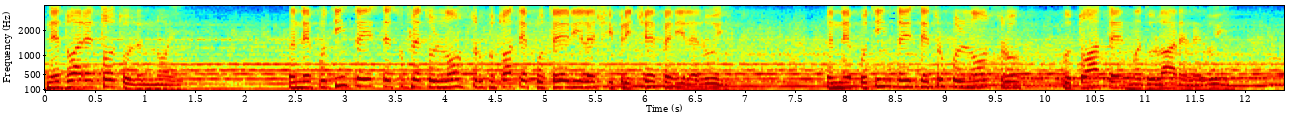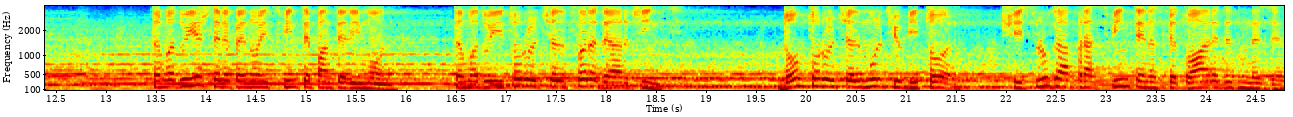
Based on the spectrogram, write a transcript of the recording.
Ne doare totul în noi. În neputință este sufletul nostru cu toate puterile și priceperile Lui. În neputință este trupul nostru cu toate mădularele Lui. Tămăduiește-ne pe noi, Sfinte Pantelimon, tămăduitorul cel fără de arginți, doctorul cel mult iubitor și sluga preasfinte născătoare de Dumnezeu.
